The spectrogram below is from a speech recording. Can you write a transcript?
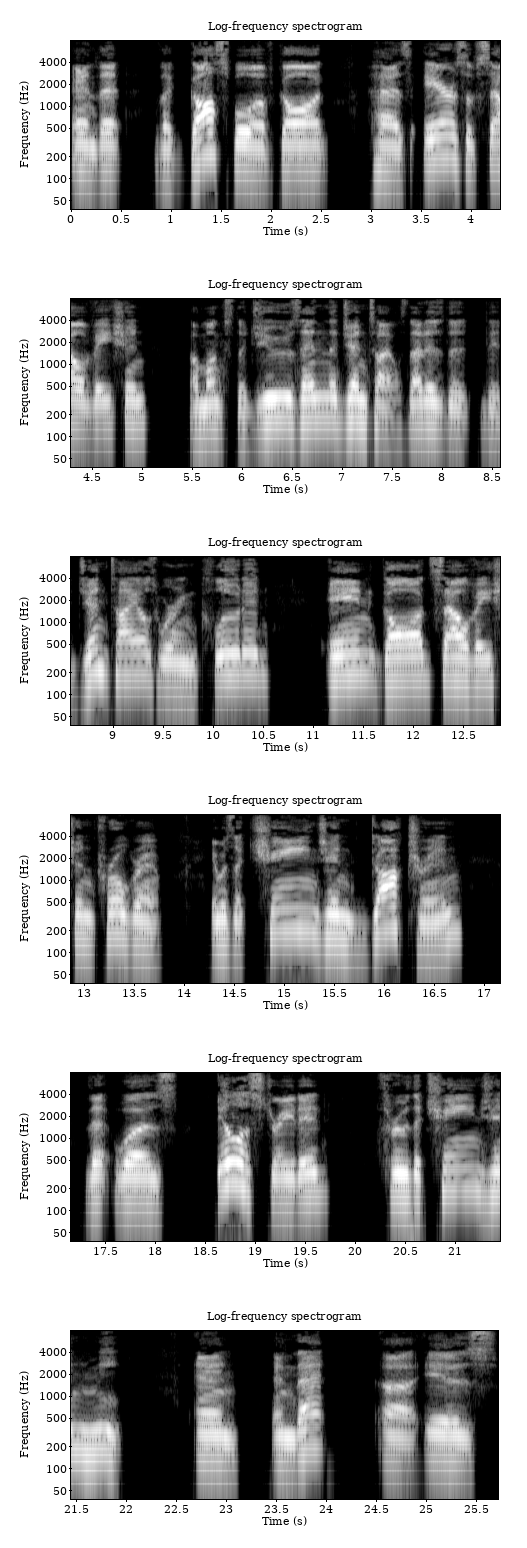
and that the gospel of God has heirs of salvation amongst the Jews and the Gentiles. That is the, the Gentiles were included in God's salvation program. It was a change in doctrine that was illustrated through the change in meat. And, and that, uh, is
